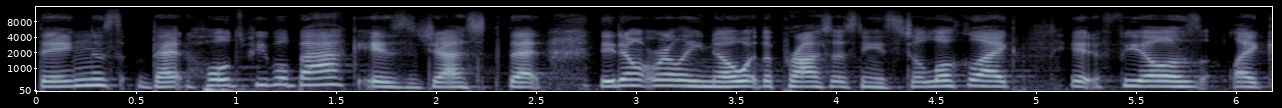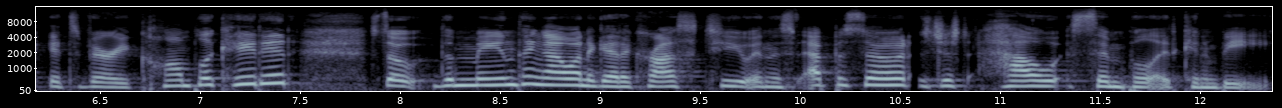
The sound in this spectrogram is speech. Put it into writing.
things that holds people back is just that they don't really know what the process needs to look like. It feels like it's very complicated. So the main thing I want to get across to you in this episode is just how simple it can be.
